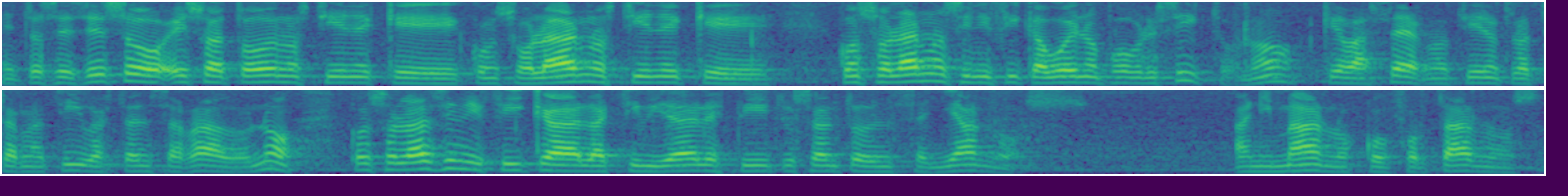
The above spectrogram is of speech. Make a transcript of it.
Entonces eso, eso a todos nos tiene que consolar, nos tiene que... Consolar no significa, bueno, pobrecito, ¿no? ¿Qué va a hacer? No tiene otra alternativa, está encerrado. No, consolar significa la actividad del Espíritu Santo de enseñarnos, animarnos, confortarnos,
